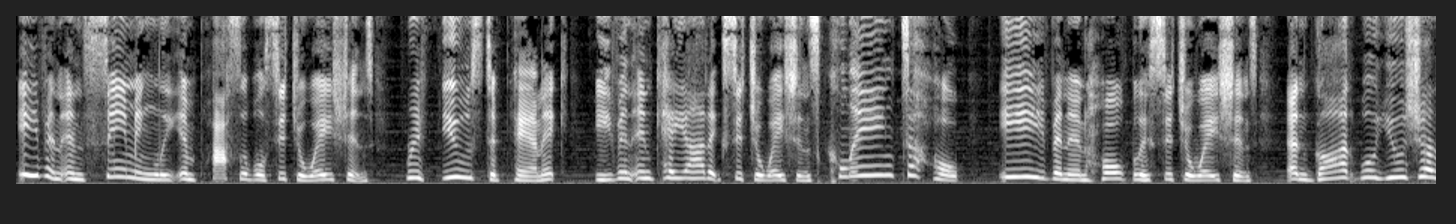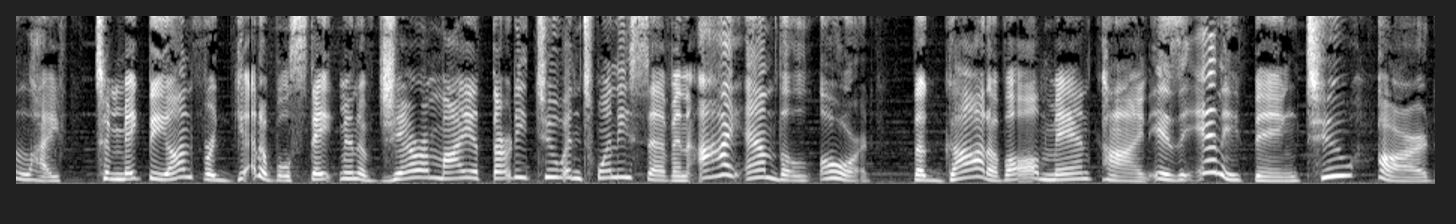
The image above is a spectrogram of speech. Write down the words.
even in seemingly impossible situations. Refuse to panic, even in chaotic situations. Cling to hope, even in hopeless situations. And God will use your life to make the unforgettable statement of Jeremiah 32 and 27 I am the Lord, the God of all mankind. Is anything too hard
